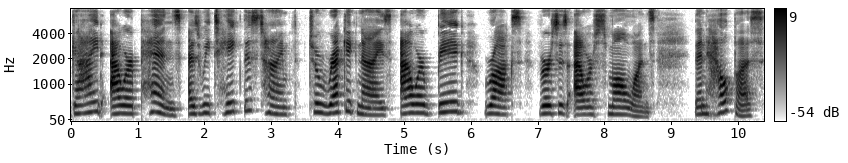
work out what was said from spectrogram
Guide our pens as we take this time to recognize our big rocks versus our small ones. Then help us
